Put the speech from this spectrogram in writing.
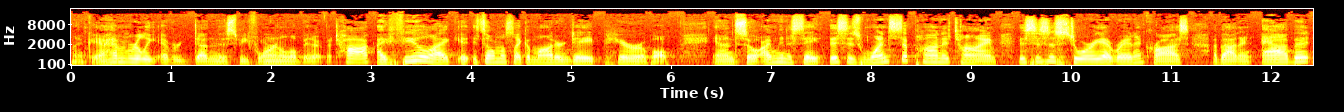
Okay, I haven't really ever done this before in a little bit of a talk. I feel like it's almost like a modern day parable. And so I'm going to say this is once upon a time, this is a story I ran across about an abbot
